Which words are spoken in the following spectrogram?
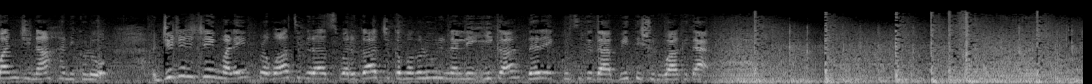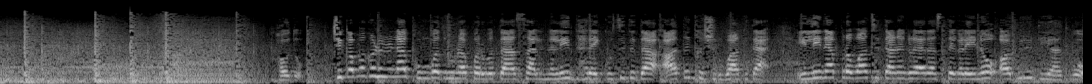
ಮಂಜಿನ ಹನಿಗಳು. ಜಿಟಿಜಿಟಿ ಮಳೆ ಪ್ರವಾಸಿಗರ ಸ್ವರ್ಗ ಚಿಕ್ಕಮಗಳೂರಿನಲ್ಲಿ ಈಗ ಧರೆ ಕುಸಿತದ ಭೀತಿ ಶುರುವಾಗಿದೆ. ಹೌದು, ಚಿಕ್ಕಮಗಳೂರಿನ ಕುಂಭದ್ರೋಣ ಪರ್ವತ ಸಾಲಿನಲ್ಲಿ ಧರೆ ಕುಸಿತದ ಆತಂಕ ಶುರುವಾಗಿದೆ. ಇಲ್ಲಿನ ಪ್ರವಾಸಿ ತಾಣಗಳ ರಸ್ತೆಗಳೇನೋ ಅಭಿವೃದ್ಧಿಯಾದವು.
